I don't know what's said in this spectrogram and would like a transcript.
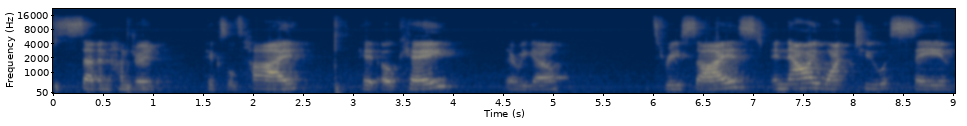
700 pixels high. Hit OK. There we go. It's resized. And now I want to save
